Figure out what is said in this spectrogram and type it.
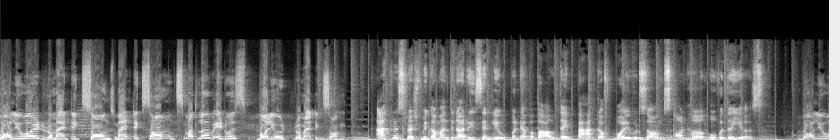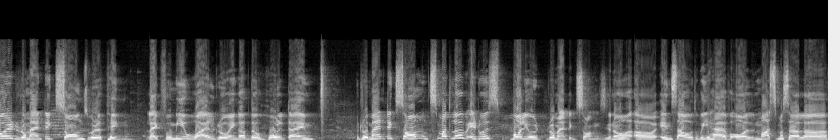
Bollywood romantic songs. Romantic songs, matlab, it was Bollywood romantic song. Actress Rashmika Mandanna recently opened up about the impact of Bollywood songs on her over the years. Bollywood romantic songs were a thing. Like for me, while growing up, the whole time, romantic songs, matlab, it was Bollywood romantic songs, you know. Uh, in South, we have all mass masala,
